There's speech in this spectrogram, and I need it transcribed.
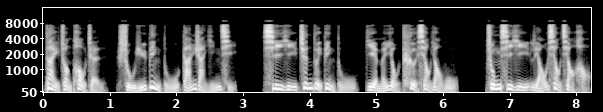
带状疱疹属于病毒感染引起，西医针对病毒也没有特效药物，中西医疗效较好。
